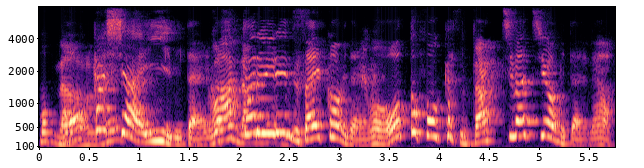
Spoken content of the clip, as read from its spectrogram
う、ぼかしゃいいみたいな。明るいレンズ最高みたいな。もうオートフォーカスバッチバチよみたいな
